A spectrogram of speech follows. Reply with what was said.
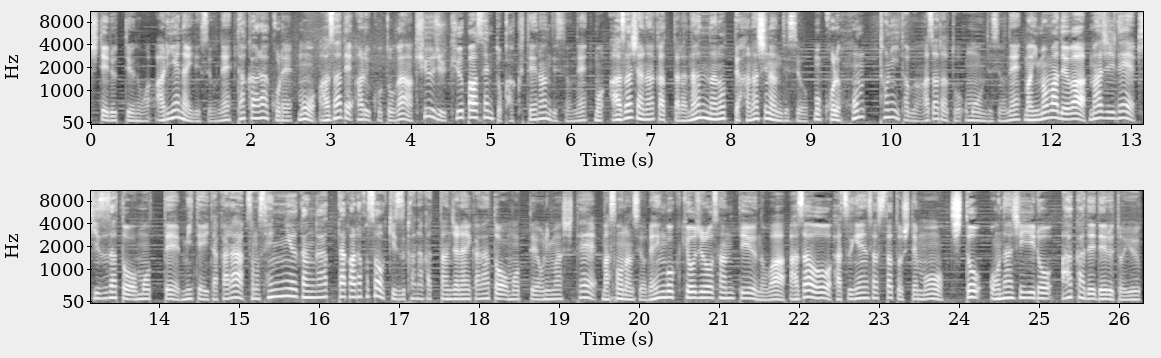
しているっていうのはありえないですよね。だからこれ、もうあざであることが99%確定なんですよね。もうあざじゃなかったら何なのって話なんですよ。もうこれ本当に多分あざだと思うんですよね。まあ今まではマジで傷だと思って見ていたから、その先入観があったからこそ気づかなかったんじゃないかなと思っておりまして、まあそうなんですよ。煉獄京次郎さんっていうのは、あざを発現させたとしても、血と同じ色、赤で出るという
